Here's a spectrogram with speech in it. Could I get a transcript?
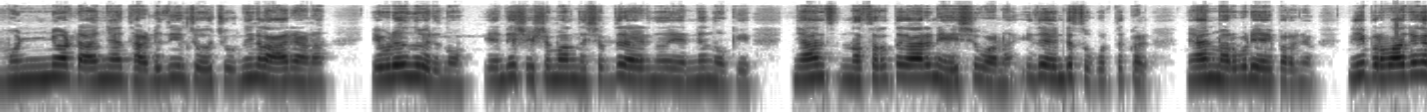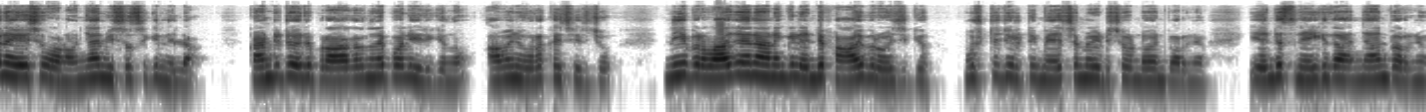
ഊന്നി ഞാൻ ധടുതിയിൽ ചോദിച്ചു നിങ്ങൾ ആരാണ് എവിടെ നിന്ന് വരുന്നു? എന്റെ ശിഷ്യന്മാർ നിശബ്ദരായിരുന്നത് എന്നെ നോക്കി. ഞാൻ നസ്രത്തുകാരൻ യേശുവാണ്. ഇത് എന്റെ സുഹൃത്തുക്കൾ. ഞാൻ മറുപടിയായി പറഞ്ഞു നീ പ്രവാചകൻ യേശുവാണോ? ഞാൻ വിശ്വസിക്കുന്നില്ല. കണ്ടിട്ട് ഒരു പ്രാകൃതനെ പോലെ ഇരിക്കുന്നു. അവൻ ഉറക്കെ ചിരിച്ചു. നീ പ്രവാചകനാണെങ്കിൽ എന്റെ ഭാവി പ്രവചിക്കൂ. മുഷ്ടി ചുരുട്ടി മേശമ ഇടിച്ചുകൊണ്ടവൻ പറഞ്ഞു എന്റെ സ്നേഹിത ഞാൻ പറഞ്ഞു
